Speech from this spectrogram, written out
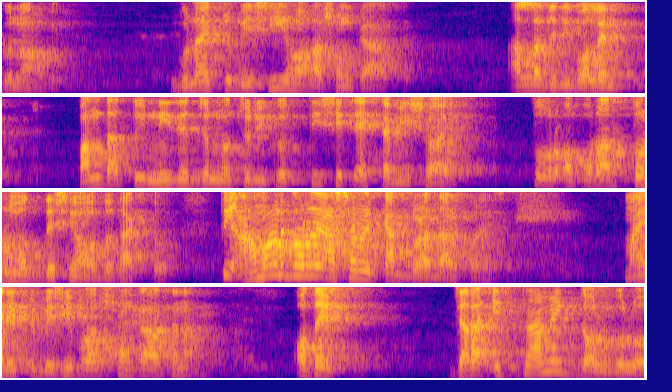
গুণা হবে। গুণা একটু বেশি হওয়ার আশঙ্কা আছে। আল্লাহ যদি বলেন পান্দা তুই নিজের জন্য চুরি করতি, সেটা একটা বিষয়। তোর অপরাধ তোর মধ্যে সীমাবদ্ধ থাকতো। তুই আমার ঘরের আসামের কাঠগড়া দাঁড় করেছ মায়ের একটু বেশি পড়ার সংখ্যা আছে না? অতএব, যারা ইসলামিক দলগুলো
